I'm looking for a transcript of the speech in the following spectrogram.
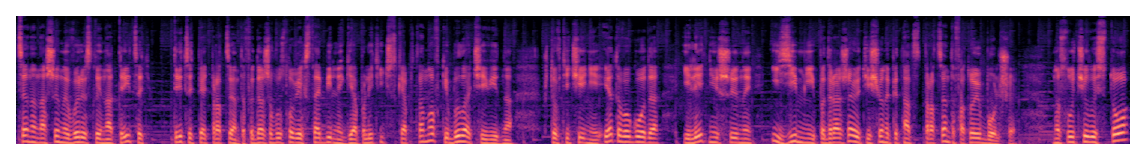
цены на шины выросли на 30 35%, и даже в условиях стабильной геополитической обстановки было очевидно, что в течение этого года и летние шины, и зимние подорожают еще на 15%, а то и больше. Но случилось то,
